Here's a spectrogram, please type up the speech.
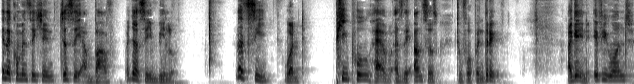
In the comment section, just say above or just say below. Let's see what people have as the answers to 4.3. Again, if you want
